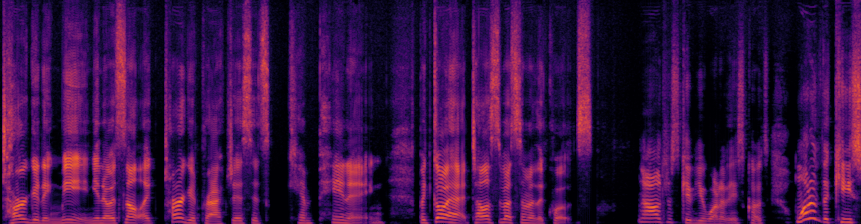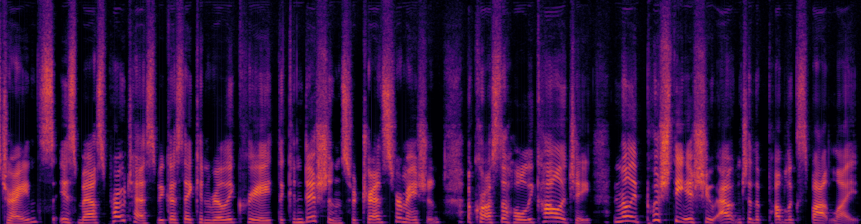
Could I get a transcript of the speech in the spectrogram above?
targeting mean? You know, it's not like target practice; it's campaigning. But go ahead, tell us about some of the quotes. I'll just give you one of these quotes. One of the key strengths is mass protests because they can really create the conditions for transformation across the whole ecology and really push the issue out into the public spotlight.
